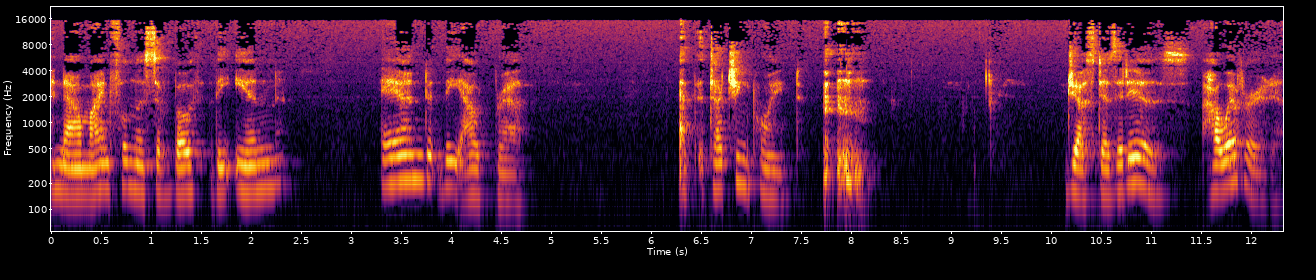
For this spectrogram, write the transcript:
And now mindfulness of both the in and the out breath at the touching point, just as it is, however it is.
